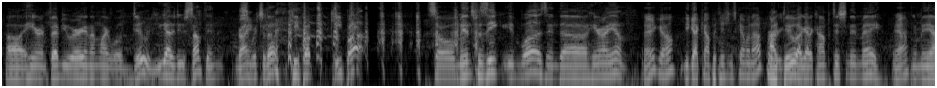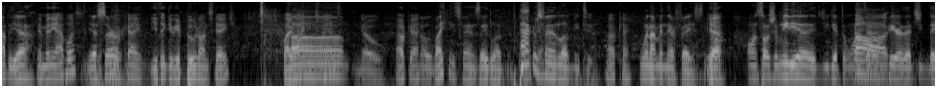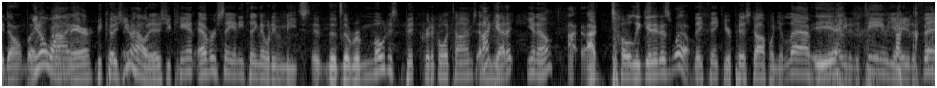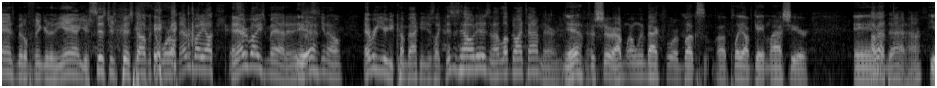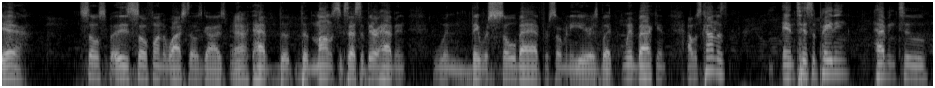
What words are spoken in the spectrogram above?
uh, here in February, and I'm like, well, dude, you got to do something. Right. Switch it up. keep up. Keep up. So men's physique it was, and uh, here I am. There you go. You got competitions coming up? or- I do. I got a competition in May Yeah, in Minneapolis. Yeah. in Minneapolis. Yes, sir. Okay. You think they get booed on stage by Vikings Um, No. Okay. No, the Vikings fans, they love The Packers Okay. fans love me too Okay. when I'm in their face. Yeah. Well, on social media, you get the ones Uh, that appear that you, they don't, but you know why? I'm there, Because you know how it is. You can't ever say anything that would even be the the remotest bit critical at times, and I Mm-hmm. get it. You know, I, I totally get it as well. they think you're pissed off when you left. And You hated the team. You hated the fans. Middle finger to the air. Your sister's pissed off at the world, and everybody else, and everybody's mad. And it's Yeah. just, you know, every year you come back and you're just like, this is how it is, and I loved my time there. yeah, for sure. I, I went back for a Bucks uh, playoff game last year, and How about that, huh? Yeah, so it's so fun to watch those guys Yeah. have the the amount of success that they're having when they were so bad for so many years. But went back and I was kind of anticipating having to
